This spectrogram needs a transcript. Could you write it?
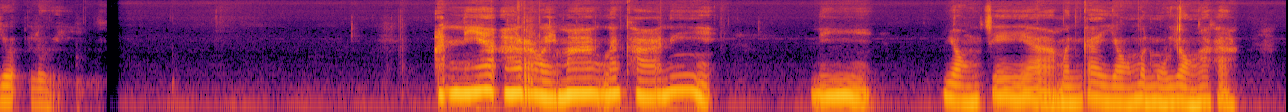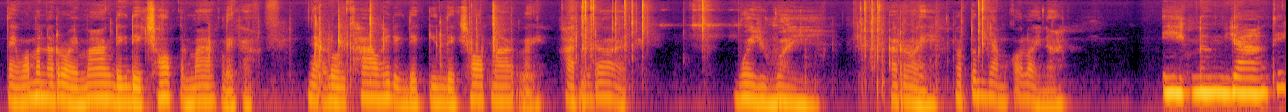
เยอะเลย อันเนี้ยอร่อยมากนะคะนี่ นี่หยองเจอะเหมือนไก่หยองเหมือนหมูหยองอะค่ะ แต่ว่ามันอร่อยมากเด็กๆชอบกันมากเลยค่ะ เนี่ยโรยข้าวให้เด็กๆกินเด็กชอบมากเลย ขาดไม่ได้ไวไวๆอร่อยรสต้มยำก็อร่อยนะ อีกหนึ่งอย่างที่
